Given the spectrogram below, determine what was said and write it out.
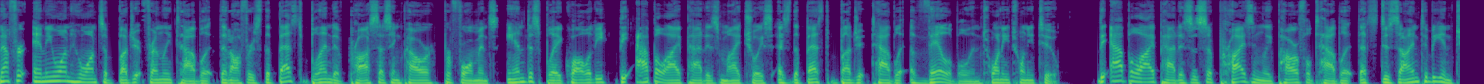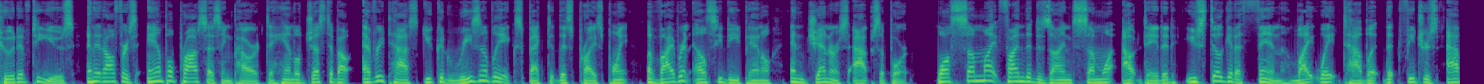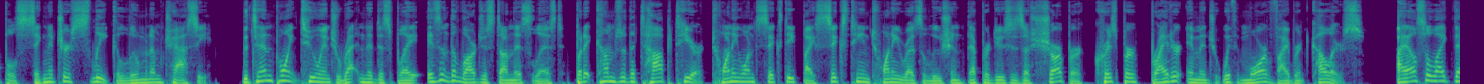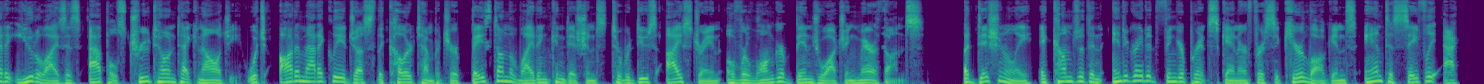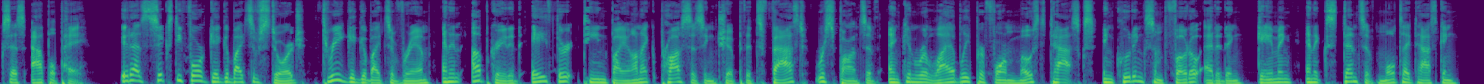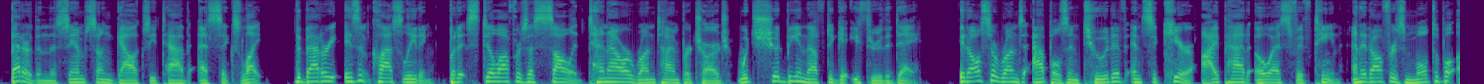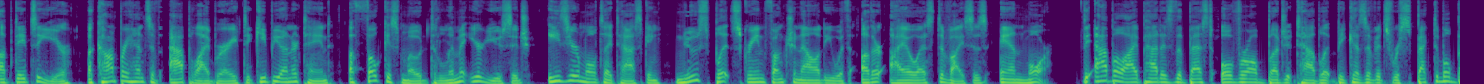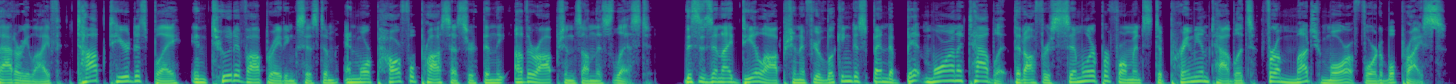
Now, for anyone who wants a budget friendly tablet that offers the best blend of processing power, performance, and display quality, the Apple iPad is my choice as the best budget tablet available in 2022. The Apple iPad is a surprisingly powerful tablet that's designed to be intuitive to use, and it offers ample processing power to handle just about every task you could reasonably expect at this price point, a vibrant LCD panel, and generous app support. While some might find the design somewhat outdated, you still get a thin, lightweight tablet that features Apple's signature sleek aluminum chassis. The 10.2 inch Retina display isn't the largest on this list, but it comes with a top tier 2160 by 1620 resolution that produces a sharper, crisper, brighter image with more vibrant colors. I also like that it utilizes Apple's True Tone technology, which automatically adjusts the color temperature based on the lighting conditions to reduce eye strain over longer binge watching marathons. Additionally, it comes with an integrated fingerprint scanner for secure logins and to safely access Apple Pay. It has 64 gigabytes of storage, 3 gigabytes of RAM, and an upgraded A13 Bionic processing chip that's fast, responsive, and can reliably perform most tasks, including some photo editing, gaming, and extensive multitasking better than the Samsung Galaxy Tab S6 Lite. The battery isn't class leading, but it still offers a solid 10 hour runtime per charge, which should be enough to get you through the day. It also runs Apple's intuitive and secure iPad OS 15, and it offers multiple updates a year, a comprehensive app library to keep you entertained, a focus mode to limit your usage, easier multitasking, new split screen functionality with other iOS devices, and more. The Apple iPad is the best overall budget tablet because of its respectable battery life, top tier display, intuitive operating system, and more powerful processor than the other options on this list. This is an ideal option if you're looking to spend a bit more on a tablet that offers similar performance to premium tablets for a much more affordable price.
